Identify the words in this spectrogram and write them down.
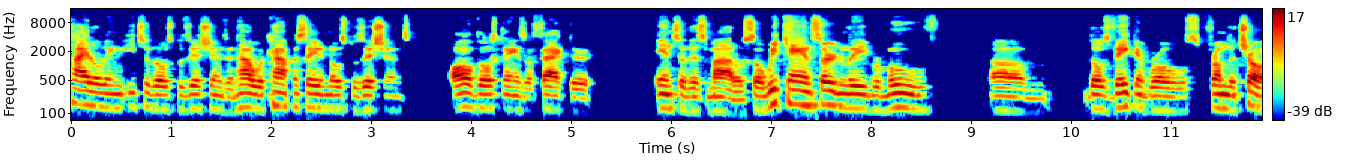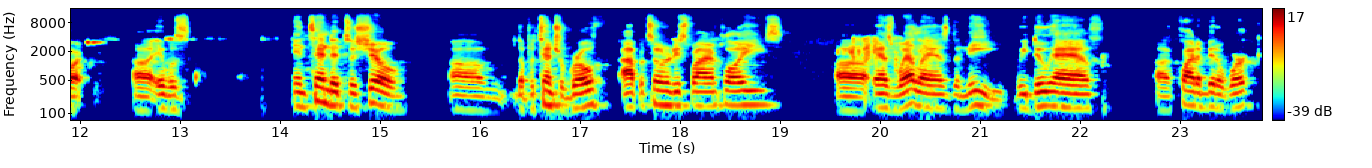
titling each of those positions and how we're compensating those positions. All of those things are factored into this model. So we can certainly remove um, those vacant roles from the chart. Uh, it was intended to show um, the potential growth opportunities for our employees, uh, as well as the need. We do have uh, quite a bit of work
